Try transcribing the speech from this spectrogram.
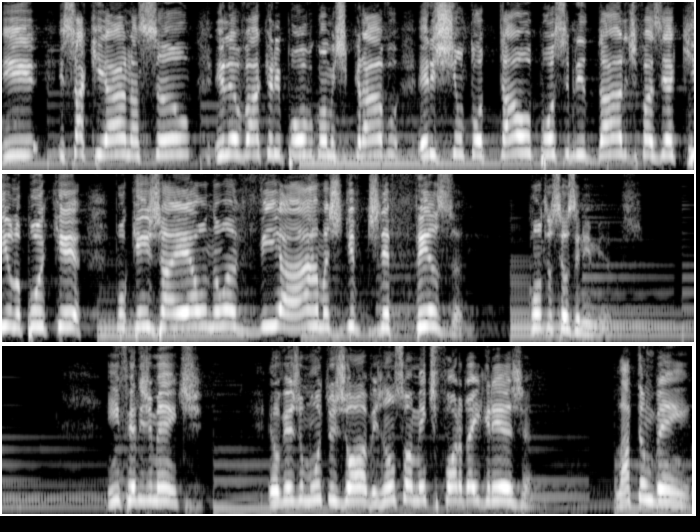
e, e, saquear a nação e levar aquele povo como escravo, eles tinham total possibilidade de fazer aquilo. Por quê? Porque em Israel não havia armas de, de defesa contra os seus inimigos. Infelizmente, eu vejo muitos jovens, não somente fora da igreja, lá também,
